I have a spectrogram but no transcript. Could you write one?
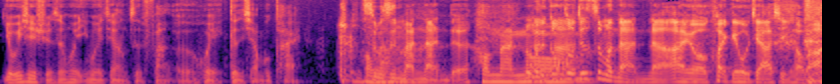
有一些学生会因为这样子反而会更想不开。是不是蛮难的？好难哦！我们的工作就是这么难呐、啊！哎呦，快给我加薪，好不好？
